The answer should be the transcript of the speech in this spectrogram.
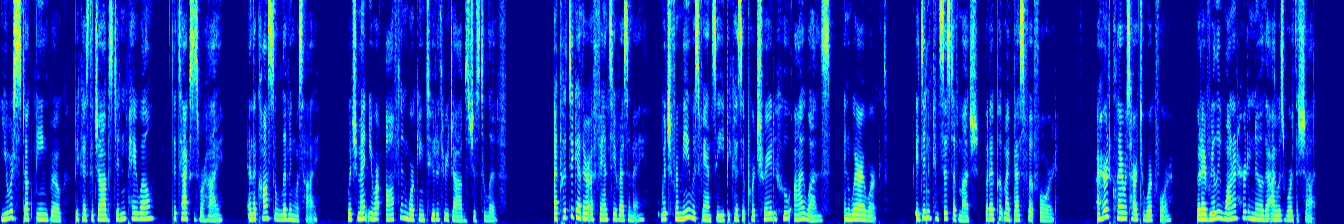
you were stuck being broke because the jobs didn't pay well, the taxes were high, and the cost of living was high, which meant you were often working two to three jobs just to live. I put together a fancy resume, which for me was fancy because it portrayed who I was and where I worked. It didn't consist of much, but I put my best foot forward. I heard Clare was hard to work for, but I really wanted her to know that I was worth a shot,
